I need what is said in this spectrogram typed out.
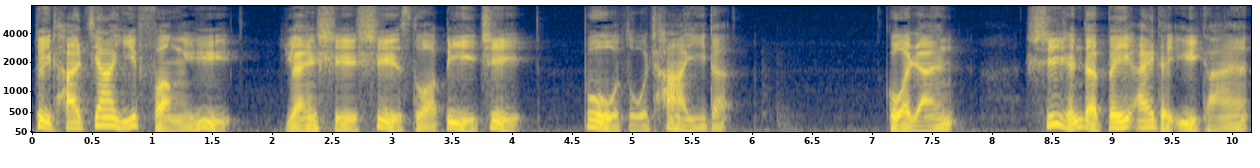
对他加以讽喻，原是势所必至，不足诧异的。果然，诗人的悲哀的预感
